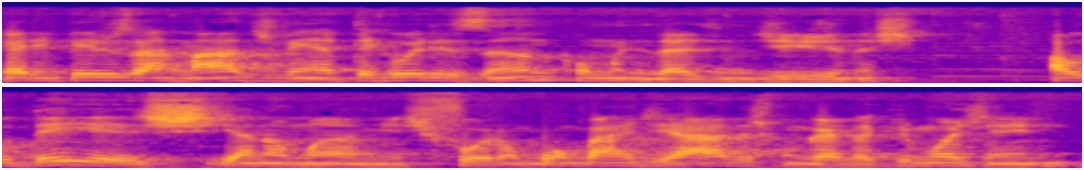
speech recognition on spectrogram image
garimpeiros armados vêm aterrorizando comunidades indígenas, aldeias Yanomamis foram bombardeadas com gás lacrimogêneo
